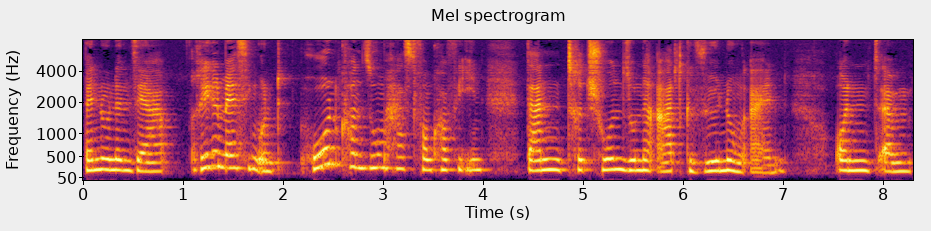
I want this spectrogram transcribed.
wenn du einen sehr regelmäßigen und hohen Konsum hast von Koffein, dann tritt schon so eine Art Gewöhnung ein. Und ähm,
